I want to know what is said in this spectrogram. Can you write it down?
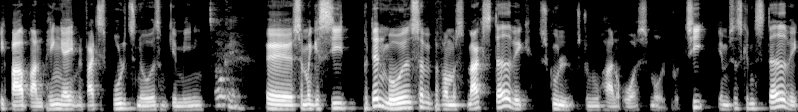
ikke bare brænde penge af, men faktisk bruge det til noget, som giver mening. Okay. Øh, så man kan sige, på den måde, så vil Performance Max stadigvæk skulle, hvis du nu har en ROAS-mål på 10, jamen så skal den stadigvæk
